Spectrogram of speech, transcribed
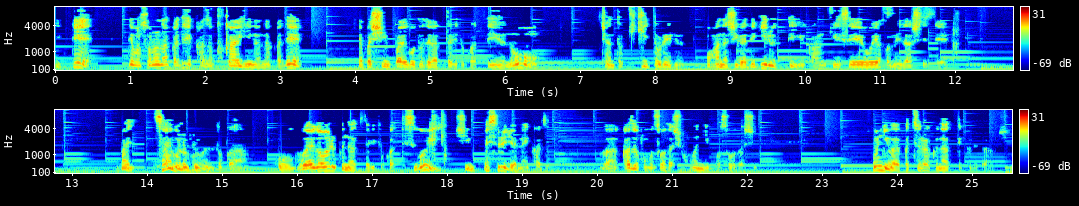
行って、でもその中で家族会議の中で、やっぱり心配事であったりとかっていうのを、ちゃんと聞き取れる、お話ができるっていう関係性をやっぱ目指してて、やっぱり最後の部分とか、こう具合が悪くなったりとかってすごい心配するじゃない家族は。家族もそうだし、本人もそうだし。本人はやっぱ辛くなってくるだろうし、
